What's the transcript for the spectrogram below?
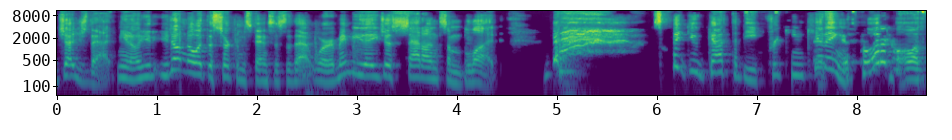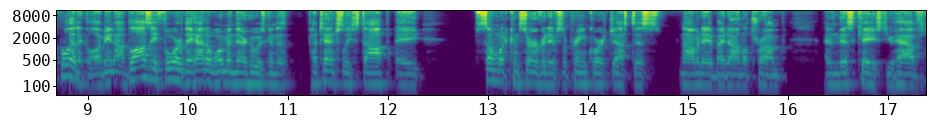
judge that. You know you, you don't know what the circumstances of that were. Maybe they just sat on some blood. it's like you got to be freaking kidding. It's, it's political. Oh, it's political. I mean, uh, Blasey Ford, they had a woman there who was going to potentially stop a somewhat conservative Supreme Court justice nominated by Donald Trump and in this case, you have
